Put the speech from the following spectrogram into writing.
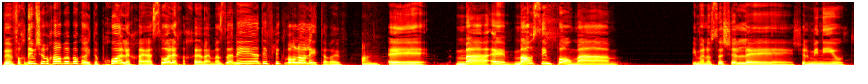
והם מפחדים שמחר בבוקר יתהפכו עליך, יעשו עליך חרם, אז אני, עדיף לי כבר לא להתערב. נכון. Uh, מה, uh, מה עושים פה? מה עם הנושא של, uh, של מיניות?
